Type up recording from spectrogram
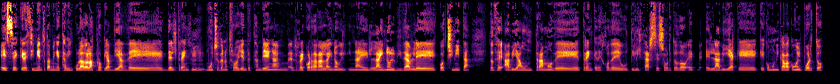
ese crecimiento también está vinculado a las propias vías del tren. Muchos de nuestros oyentes también recordarán la, la inolvidable cochinita entonces había un tramo de tren que dejó de utilizarse, sobre todo eh, en la vía que, comunicaba con el puerto,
